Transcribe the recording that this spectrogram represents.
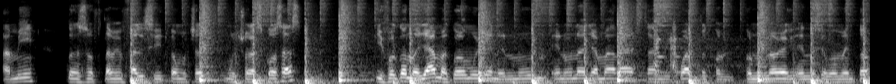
a mí, entonces también felicito muchas, mucho las cosas. Y fue cuando ya, me acuerdo muy bien, en, un, en una llamada, estaba en mi cuarto con, con mi novia en ese momento,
